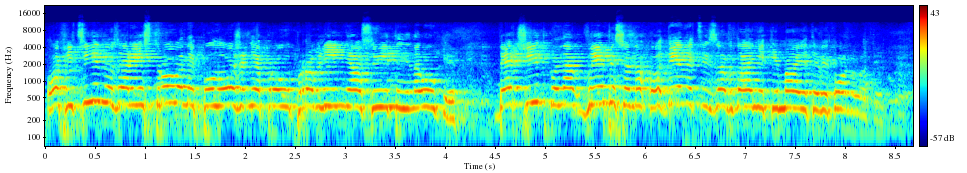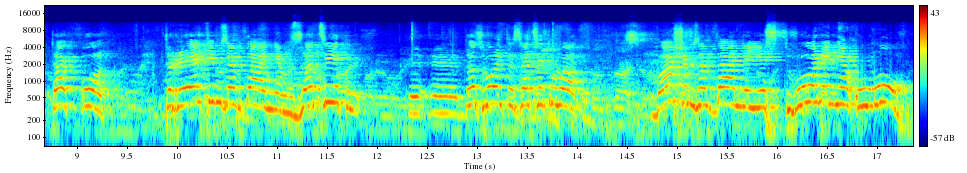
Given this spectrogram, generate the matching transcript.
Офіційно зареєстроване положення про управління освіти і науки, де чітко виписано 11 завдань, які маєте виконувати. Так от, третім завданням зацитую. е, е, Дозвольте зацитувати. Вашим завданням є створення умов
